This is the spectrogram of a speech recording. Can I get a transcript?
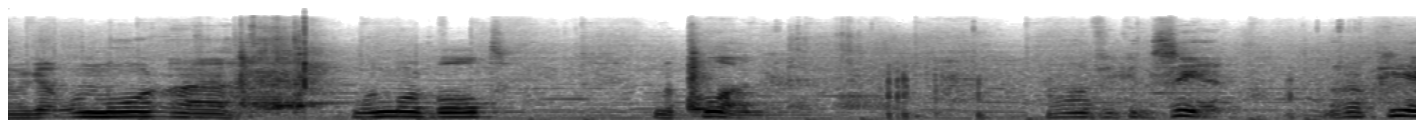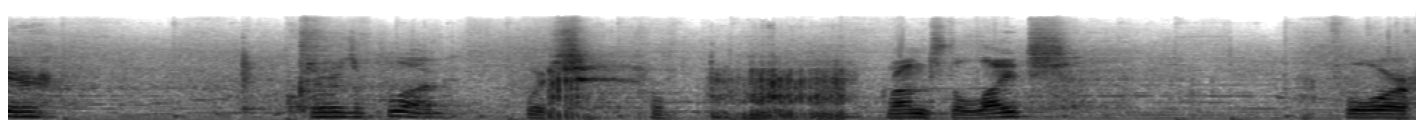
And we got one more uh, one more bolt and a plug. I don't know if you can see it, but up here there is a plug which runs the lights for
